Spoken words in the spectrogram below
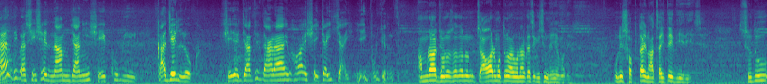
হ্যাঁ দেবাশিসের নাম জানি, সে খুবই কাজের লোক। সে যাতে দাঁড়ায়, হয়, সেটাই চাই এই পর্যন্ত। আমরা জনসাধারণ চাওয়ার মতন আর ওনার কাছে কিছু নেই আমাদের। উনি সবটাই না চাইতেই দিয়ে দিয়েছে। শুধু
